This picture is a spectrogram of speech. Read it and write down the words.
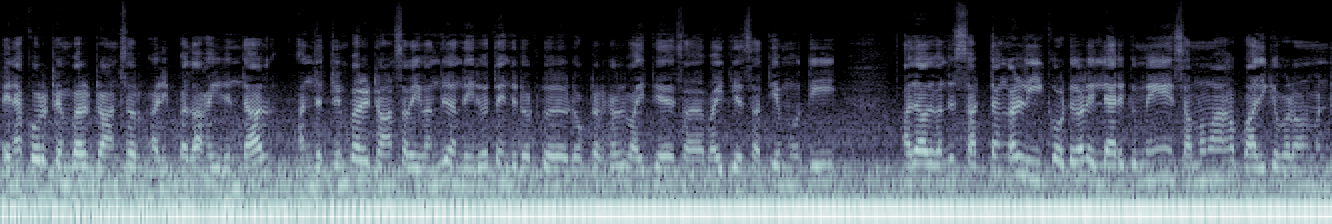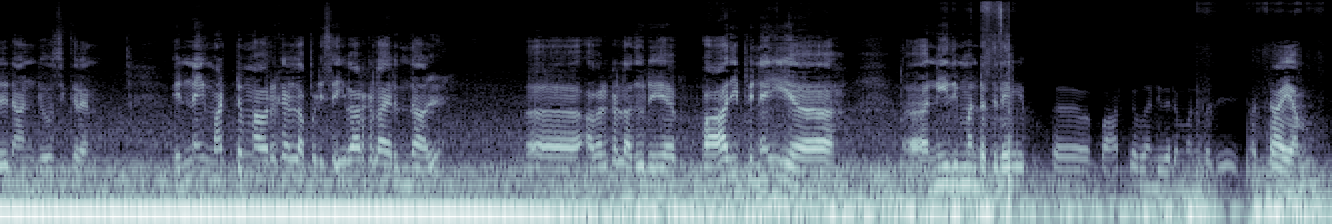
எனக்கு ஒரு டெம்பரரி டிரான்ஸ்ஃபர் அளிப்பதாக இருந்தால் அந்த டெம்பரரி டிரான்ஸ்ஃபரை வந்து அந்த இருபத்தைந்து டாக்டர் டாக்டர்கள் வைத்திய ச- வைத்திய சத்தியமூர்த்தி அதாவது வந்து சட்டங்கள் ஈ கோட்டுகள் எல்லாருக்குமே சமமாக பாதிக்கப்படணும் என்று நான் யோசிக்கிறேன். என்னை மட்டும் அவர்கள் அப்படி செய்வார்களா இருந்தால் அவர்கள் அதனுடைய பாதிப்பினை நீதிமன்றத்திலே பார்க்க வேண்டி வரும் என்பது கட்டாயம்.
